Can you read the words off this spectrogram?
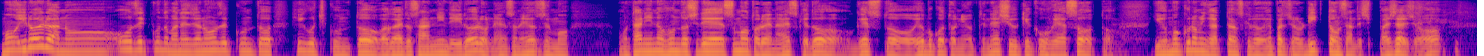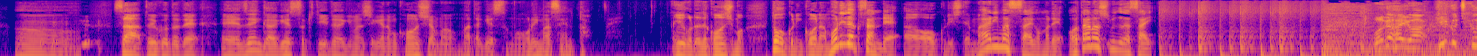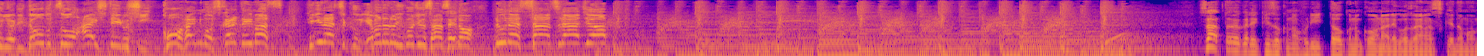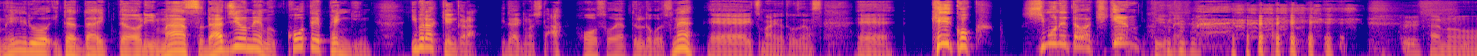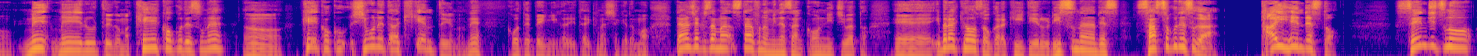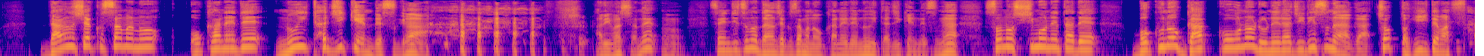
もういろいろあのー大関君とマネージャーの大関君と樋口君と若井と3人でいろいろね、その要するにもう、もう他人のふんどしで相撲取れないですけど、ゲストを呼ぶことによってね、集客を増やそうという目論みがあったんですけど、やっぱりちょっとリットンさんで失敗したでしょ？うん。さあ、ということで、えー前回はゲスト来ていただきましたけども、今週もまたゲストもおりませんと。ということで、今週もトークにコーナー盛りだくさんでお送りしてまいります。最後までお楽しみください。我が輩は樋口くんより動物を愛しているし後輩にも好かれていますヒゲ男爵山田るい53世のルネッサンスラジオさあ、というわけで貴族のフリートークのコーナーでございますけども、メールをいただいております。ラジオネーム、皇帝ペンギン。茨城県からいただきました。あ、放送やってるとこですね。えー、いつもありがとうございます。えー、警告下ネタは危険っていうね。あの、メ、メールというか、まあ、警告ですね。うん。警告、下ネタは危険というのをね、皇帝ペンギンからいただきましたけども、男爵様、スタッフの皆さん、こんにちはと、えー、茨城放送から聞いているリスナーです。早速ですが、大変ですと。先日の男爵様のお金で抜いた事件ですが、ありましたね。うん。先日の男爵様のお金で抜いた事件ですが、その下ネタで僕の学校のルネラジリスナーがちょっと引いてます。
